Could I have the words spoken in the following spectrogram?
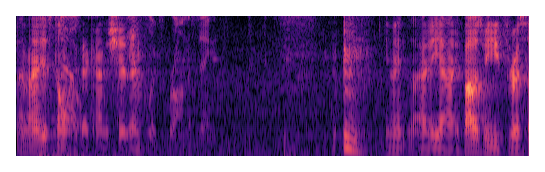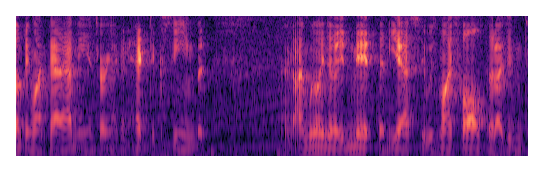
don't know, I just don't like that kind of shit, man. Looks promising. Uh, yeah, it bothers me you throw something like that at me during like a hectic scene, but I- I'm willing to admit that yes, it was my fault that I didn't.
